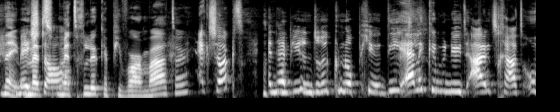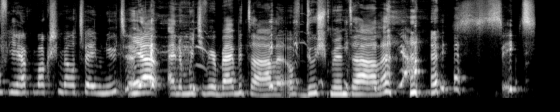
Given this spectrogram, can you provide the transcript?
nee, meestal- met, met geluk heb je warm water. Exact. En heb je een drukknopje die elke minuut uitgaat of je hebt maximaal twee minuten. Ja, en dan moet je weer bijbetalen of douchemunt halen. Ja, precies.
